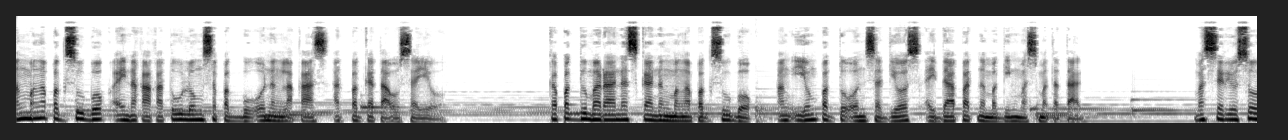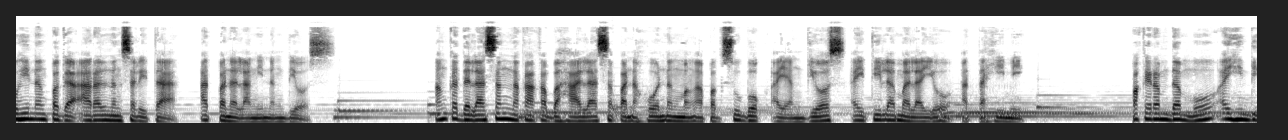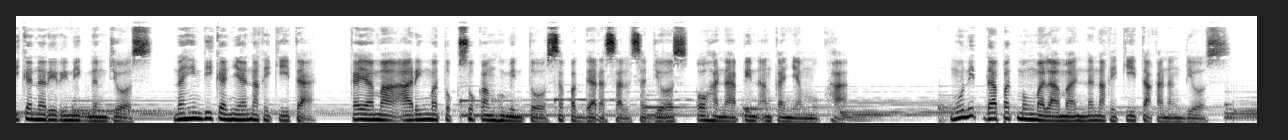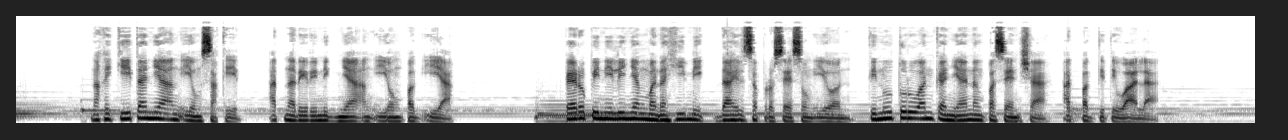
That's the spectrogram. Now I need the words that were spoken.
Ang mga pagsubok ay nakakatulong sa pagbuo ng lakas at pagkatao sa iyo. Kapag dumaranas ka ng mga pagsubok, ang iyong pagtuon sa Diyos ay dapat na maging mas matatag. Mas seryosohin ang pag-aaral ng salita at panalangin ng Diyos. Ang kadalasang nakakabahala sa panahon ng mga pagsubok ay ang Diyos ay tila malayo at tahimik. Pakiramdam mo ay hindi ka naririnig ng Diyos, na hindi ka niya nakikita, kaya maaaring matuksok ang huminto sa pagdarasal sa Diyos o hanapin ang kanyang mukha. Ngunit dapat mong malaman na nakikita ka ng Diyos. Nakikita niya ang iyong sakit, at naririnig niya ang iyong pag-iyak. Pero pinili niyang manahimik dahil sa prosesong iyon, tinuturuan kanya ng pasensya at pagtitiwala.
